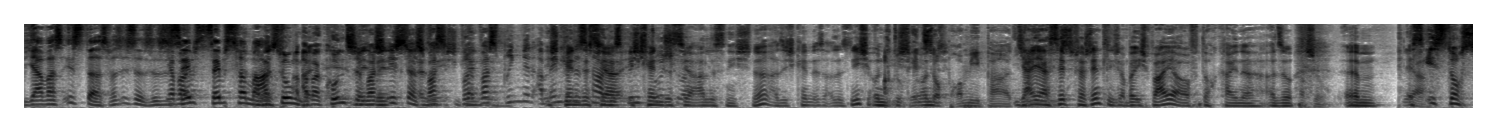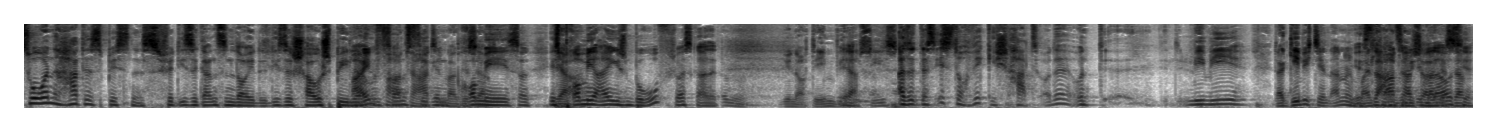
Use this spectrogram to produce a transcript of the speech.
ja, was ist das? Was ist das? Das ist Ja, aber- Selbst, Selbstvermarktung. Aber Aber Kunze, was ist das? also Was- kenn- was bringt denn am Ende des das Tages? Ja, Bin ich kenne das ja alles nicht, ne? Also ich kenne das alles nicht. Und Du ich, kennst und, doch Promi-Partys. Ja, ja, selbstverständlich, aber ich war ja oft doch keine. Also so. ähm, es ist doch so ein hartes Business für diese ganzen Leute, diese Schauspieler Mein und Vater sonstigen Promis. Und, ist Ja. Promi eigentlich ein Beruf? Ich weiß gar nicht. Je nachdem, wie Ja. du siehst. Also das ist doch wirklich hart, oder? Und äh, wie wie Da gebe ich dir einen anderen. Jetzt Mein Vater hat immer gesagt, hier.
